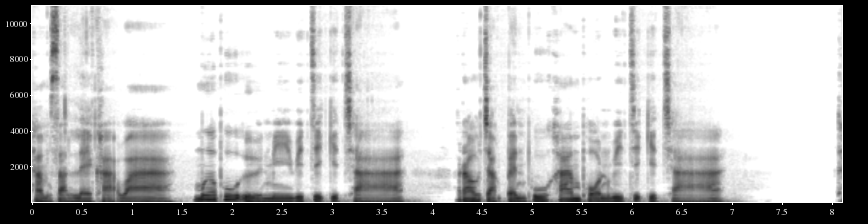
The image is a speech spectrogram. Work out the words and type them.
ทำสันเลขะว่า เมื่อผู้อื่นมีวิจิกิจฉา เราจักเป็นผู้ข้ามพ้นวิจิกิจฉาท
